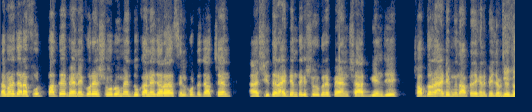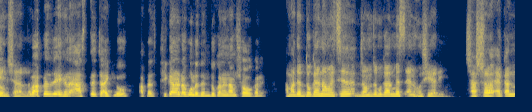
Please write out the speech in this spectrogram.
তার মানে যারা ফুটপাতে ভ্যানে করে শোরুমে দোকানে যারা সেল করতে চাচ্ছেন শীতের আইটেম থেকে শুরু করে প্যান্ট শার্ট গেঞ্জি সব ধরনের আইটেম কিন্তু আপনাদের এখানে পেয়ে যাবেন তো? ইনশাআল্লাহ। আপনারা যে এখানে আসতে চাই কেউ আপনার ঠিকানাটা বলে দেন দোকানের নাম সহকারে। আমাদের দোকানের নাম হচ্ছে জমজম গার্মেন্টস এন্ড হুঁশিয়ারি। সাতশো একান্ন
